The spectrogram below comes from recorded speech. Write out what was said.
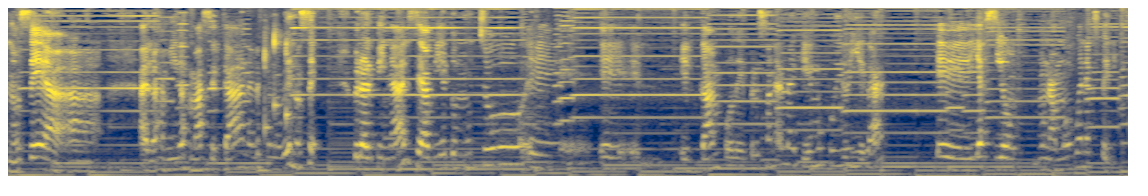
no sé, a, a, las amigas más cercanas, las que no ve, no sé. Pero al final se ha abierto mucho eh, eh, el, campo de personas a las que hemos podido llegar y ha sido una muy buena experiencia.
